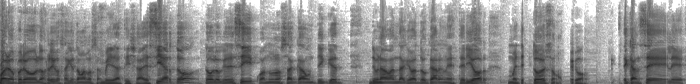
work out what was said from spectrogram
Bueno, pero los riesgos hay que tomarlos en vida, Astilla. Es cierto, todo lo que decís, cuando uno saca un ticket de una banda que va a tocar en el exterior, metés todo eso en juego. Se cancele,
